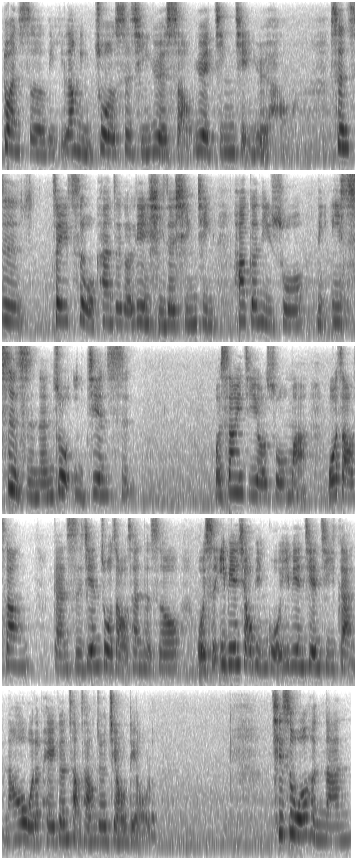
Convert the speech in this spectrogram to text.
断舍离，让你做的事情越少越精简越好。甚至这一次我看这个练习的心境，他跟你说，你一次只能做一件事。我上一集有说嘛，我早上赶时间做早餐的时候，我是一边削苹果一边煎鸡蛋，然后我的培根常常就焦掉了。其实我很难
